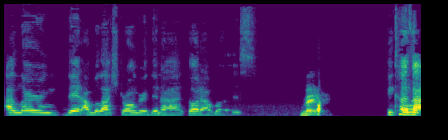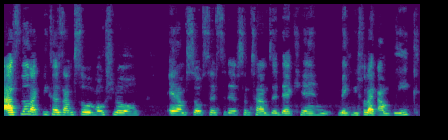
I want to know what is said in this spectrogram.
I learned that I'm a lot stronger than I thought I was. Right. Because I, I feel like because I'm so emotional and I'm so sensitive, sometimes that, that can make me feel like I'm weak.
